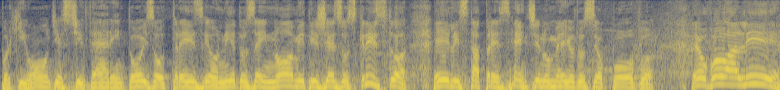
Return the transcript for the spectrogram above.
porque onde estiverem dois ou três reunidos em nome de Jesus Cristo, Ele está presente no meio do seu povo. Eu vou ali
